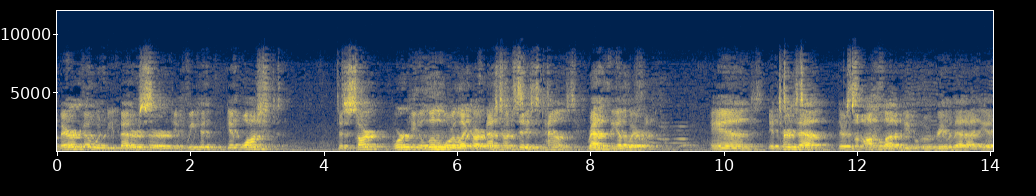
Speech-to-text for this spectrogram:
America would be better served if we could get Washington to start working a little more like our best run cities and towns rather than the other way around. And it turns out there's an awful lot of people who agree with that idea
